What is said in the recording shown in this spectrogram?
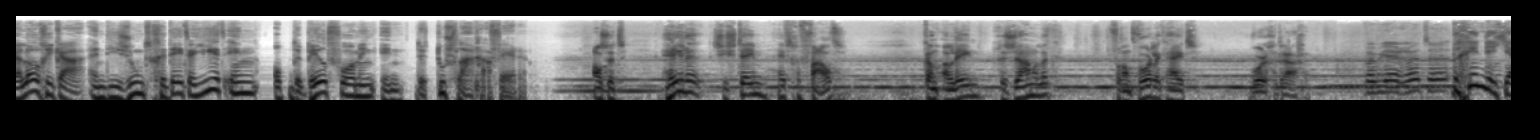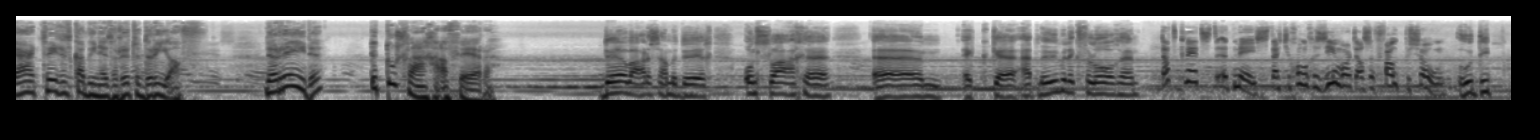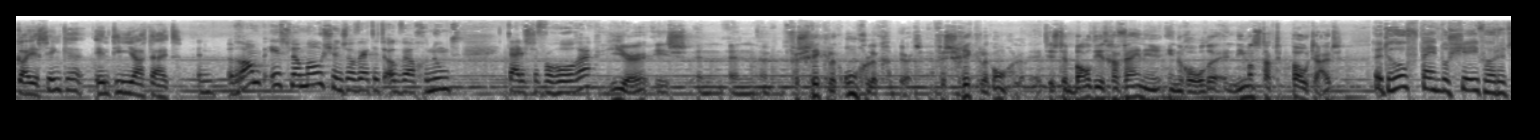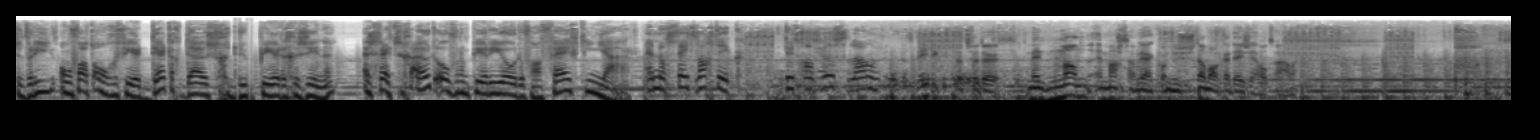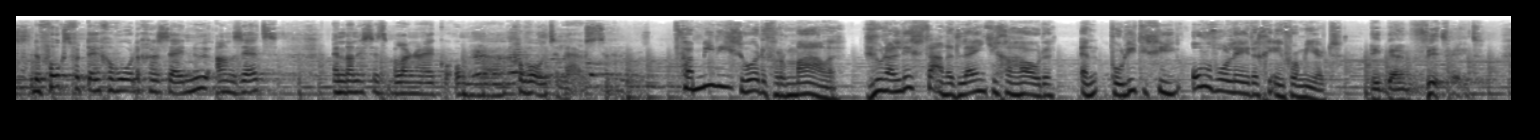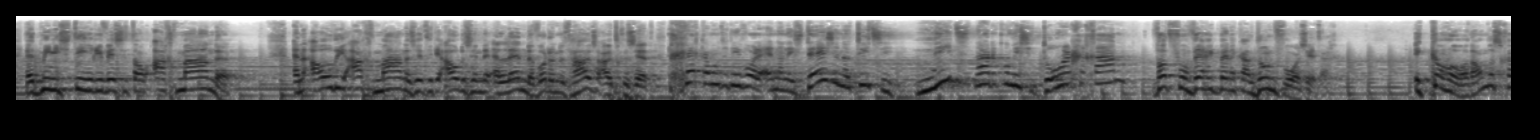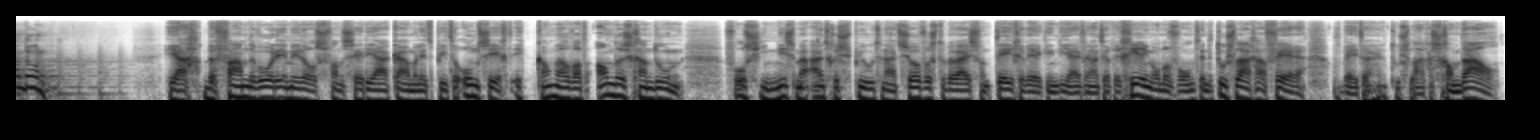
Ja, logica. En die zoomt gedetailleerd in op de beeldvorming in de toeslagenaffaire. Als het hele systeem heeft gefaald, kan alleen gezamenlijk verantwoordelijkheid worden gedragen. Rutte. Begin dit jaar treedt het kabinet Rutte 3 af. De reden? De toeslagenaffaire. Aan mijn deur, ontslagen. Ehm, ik uh, heb mijn huwelijk verloren. Dat kwetst het meest, dat je gewoon gezien wordt als een fout persoon. Hoe diep kan je zinken in tien jaar tijd? Een ramp in slow motion, zo werd het ook wel genoemd tijdens de verhoren. Hier is een, een, een verschrikkelijk ongeluk gebeurd. Een verschrikkelijk ongeluk. Het is de bal die het ravijn inrolde en niemand stak de poot uit. Het hoofdpijndossier van Rutte 3 omvat ongeveer 30.000 gedupeerde gezinnen... en strekt zich uit over een periode van 15 jaar. En nog steeds wacht ik. Het duurt gewoon veel te lang. Dat weet ik, dat we er met man en macht aan werken... om dus zo snel mogelijk uit deze held te halen. De volksvertegenwoordigers zijn nu aan zet... en dan is het belangrijk om uh, gewoon te luisteren. Families worden vermalen, journalisten aan het lijntje gehouden... en politici onvolledig geïnformeerd. Ik ben heet. Het ministerie wist het al acht maanden. En al die acht maanden zitten die ouders in de ellende, worden het huis uitgezet. Gekker moet het niet worden. En dan is deze notitie niet naar de commissie doorgegaan. Wat voor werk ben ik aan het doen, voorzitter? Ik kan wel wat anders gaan doen. Ja, befaamde woorden inmiddels van CDA-Kamerlid Pieter Omtzigt. Ik kan wel wat anders gaan doen. Vol cynisme uitgespuwd naar het zoveelste bewijs van tegenwerking... die hij vanuit de regering ondervond in de toeslagenaffaire. Of beter, het toeslagenschandaal.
